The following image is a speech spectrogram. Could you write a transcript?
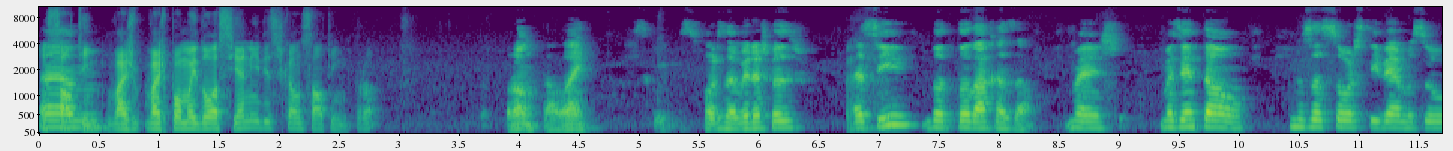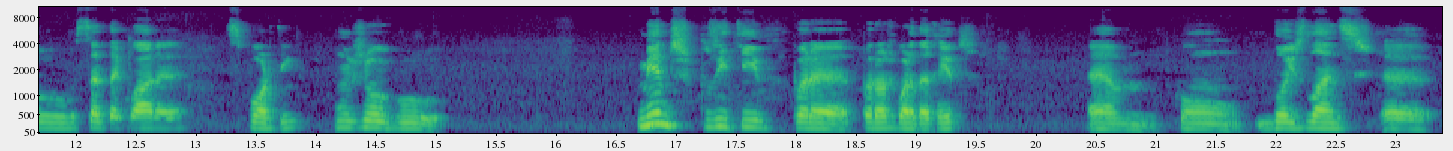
Um, um saltinho. Vais, vais para o meio do oceano e dizes que é um saltinho, pronto? Pronto, está bem. Se, se fores a ver as coisas assim, dou-te toda a razão. Mas, mas então, nos Açores tivemos o Santa Clara Sporting, um jogo menos positivo para, para os guarda-redes, um, com dois lances uh,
